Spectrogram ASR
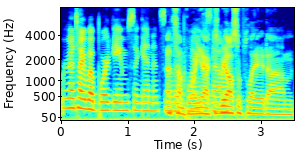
We're gonna talk about board games again at some at other some point, yeah, because so. we also played. Um,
